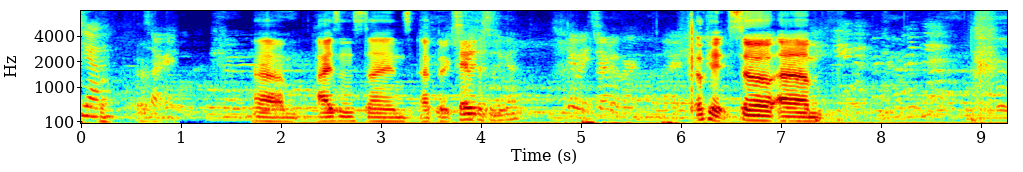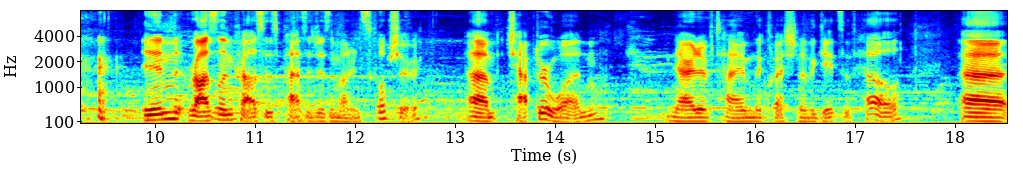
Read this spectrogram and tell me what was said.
Yeah. sorry. um, Eisenstein's epic Say what this is again. wait, start over. Okay, so um, in Rosalind Krauss's Passages in Modern Sculpture, Um, chapter one, narrative time, the question of the gates of hell. Uh,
